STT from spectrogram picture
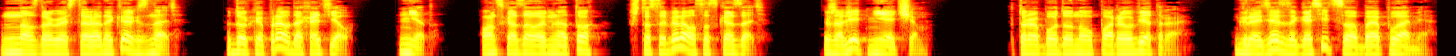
Но, с другой стороны, как знать? Вдруг и правда хотел? Нет. Он сказал именно то, что собирался сказать. Жалеть не о чем. В трубу дунул порыв ветра, грозясь загасить слабое пламя.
